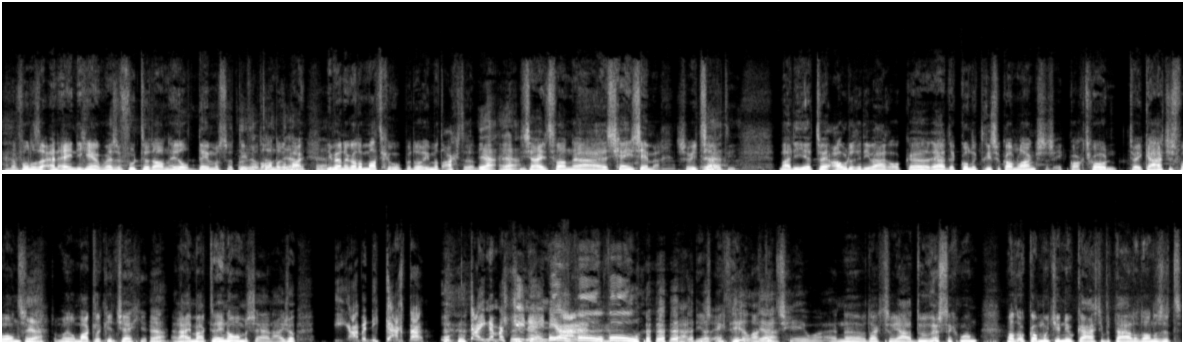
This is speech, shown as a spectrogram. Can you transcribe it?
En, dan vonden ze, en één die ging ook met zijn voeten dan heel demonstratief op de andere Ja, bui. ja. Die werd ook al de mat geroepen door iemand achter hem. Ja. Die zei iets van, ja, het is geen zimmer. Zoiets zei hij. Maar die eh, twee ouderen, die waren ook, eh, ja, de conductrice kwam langs. Dus ik kocht gewoon twee kaartjes voor ons. Dat Ja, is heel makkelijk in Tsjechië. ja. En hij maakte een enorme scène. Hij zo, ja, maar die kaarten, Een kleine machine Ja, in die wow, wow, wow. Ja, die was echt heel hard Ja. aan het schreeuwen. En eh, we dachten zo, ja, doe rustig man. Want ook al moet je een nieuw kaartje betalen, dan is het...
